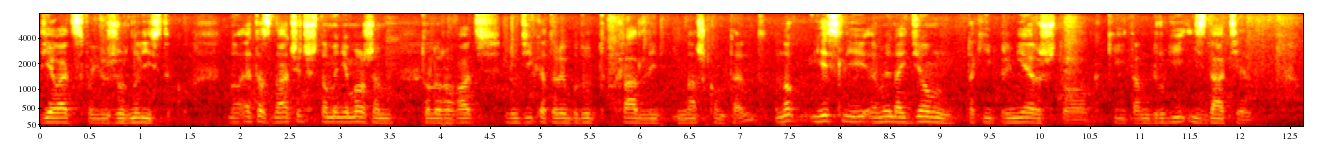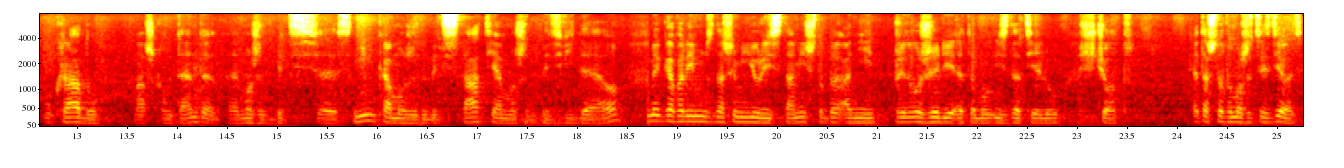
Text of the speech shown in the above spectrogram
делать свою журналистику. No, znaczy, to znaczy, że my nie możemy tolerować ludzi, którzy będą kradli nasz kontent. No, jeśli my znajdziemy taki premier, że jakiś tam drugi izdaciel ukradł nasz kontent, e, może być e, snimka, może być statia, może być wideo. My gawarimy z naszymi juristami, żeby oni przedłożyli e temu izdatielu ściot это что вы можете сделать.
